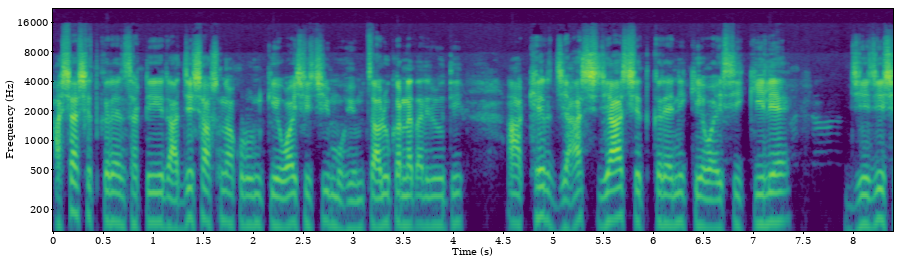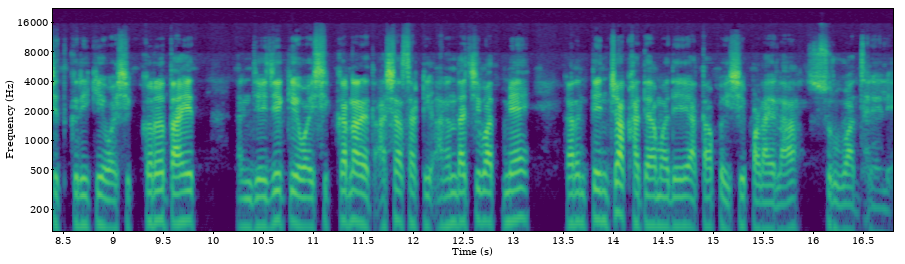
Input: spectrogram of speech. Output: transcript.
अशा शेतकऱ्यांसाठी राज्य शासनाकडून के वाय सीची मोहीम चालू करण्यात आलेली होती. अखेर ज्या ज्या शेतकऱ्यांनी के वाय सी केली आहे जे जे शेतकरी के वाय सी करत आहेत आणि जे जे के वाय सी करणार आहेत अशासाठी आनंदाची बातमी आहे. कारण त्यांच्या खात्यामध्ये आता पैसे पडायला सुरुवात झालेली आहे.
